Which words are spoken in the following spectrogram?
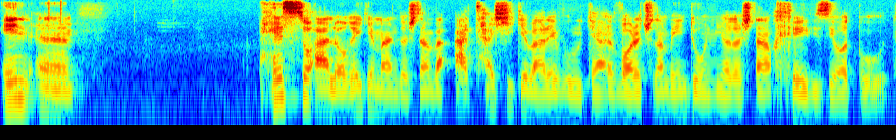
این حس و علاقه که من داشتم و آتشی که برای ورود وارد شدن به این دنیا داشتم خیلی زیاد بود.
